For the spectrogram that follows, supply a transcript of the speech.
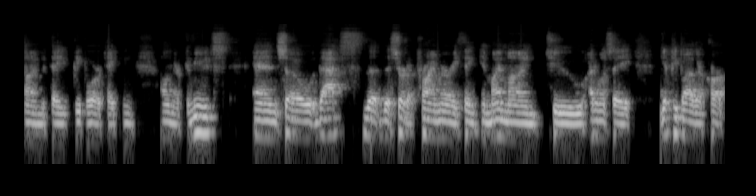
of time that they, people are taking on their commutes And so that's the, the sort of primary thing in my mind to, I don't want to say get people out of their car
